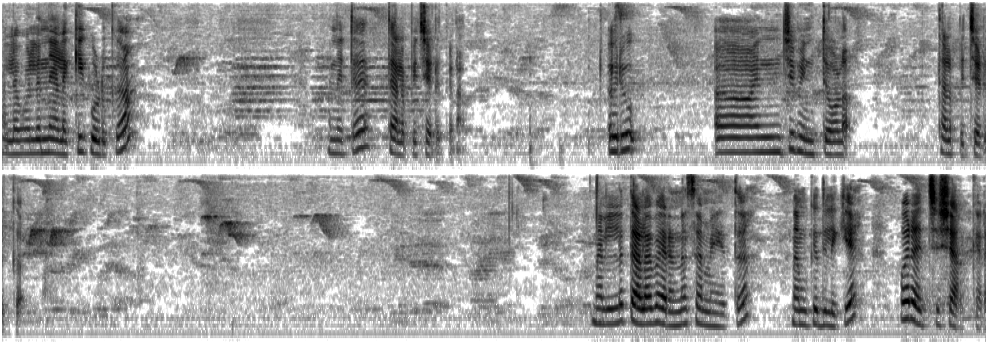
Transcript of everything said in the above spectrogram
നല്ലപോലെ ഒന്ന് ഇളക്കി കൊടുക്കുക. എന്നിട്ട് തിളപ്പിച്ചെടുക്കണം. ഒരു അഞ്ച് മിനിറ്റോളം തിളപ്പിച്ചെടുക്കുക. നല്ല തിള വരണ സമയത്ത് നമുക്കിതിലേക്ക് ഒരച്ച് ശർക്കര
